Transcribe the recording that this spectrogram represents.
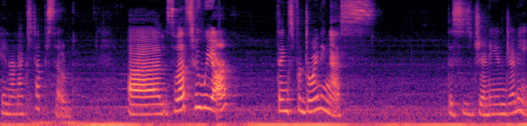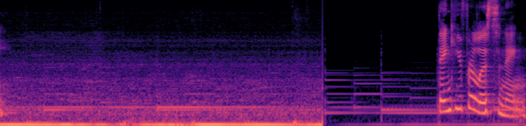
in our next episode. Um, so that's who we are. Thanks for joining us. This is Jenny and Jenny. Thank you for listening.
